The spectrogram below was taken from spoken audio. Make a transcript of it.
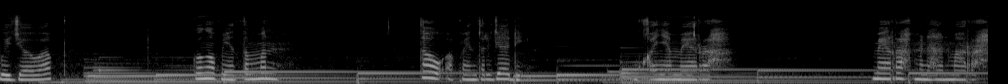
Gue jawab, gue gak punya temen tahu apa yang terjadi. Mukanya merah. Merah menahan marah.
